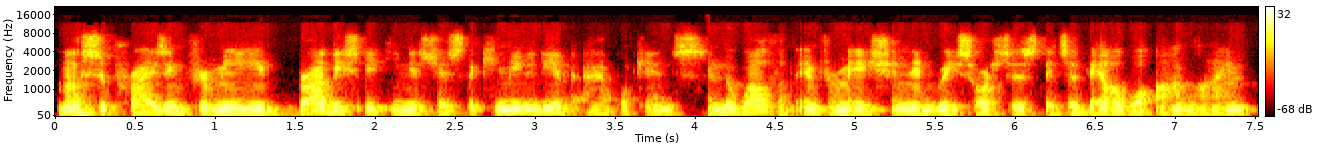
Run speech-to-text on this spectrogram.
most surprising for me, broadly speaking, is just the community of applicants and the wealth of information and resources that's available online.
